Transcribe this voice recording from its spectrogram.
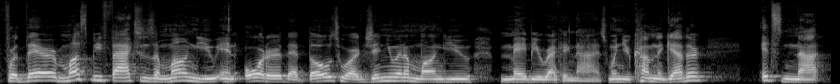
for there must be factions among you in order that those who are genuine among you may be recognized. When you come together, it's not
